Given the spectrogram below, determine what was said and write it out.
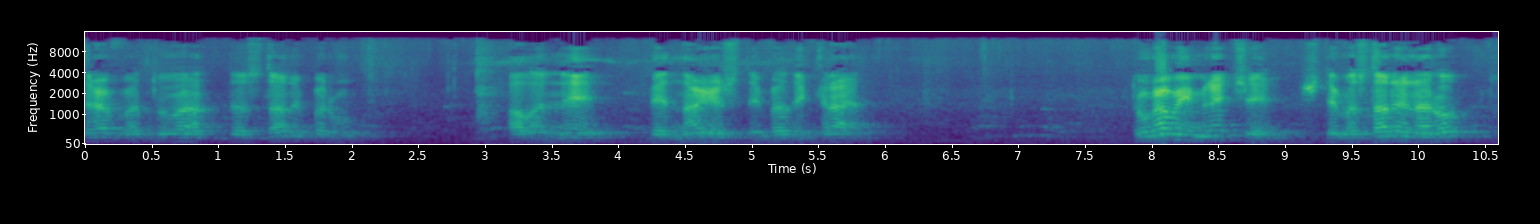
трябва това да стане първо, ала не веднага ще бъде краят. Тогава им рече, ще възстане народ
